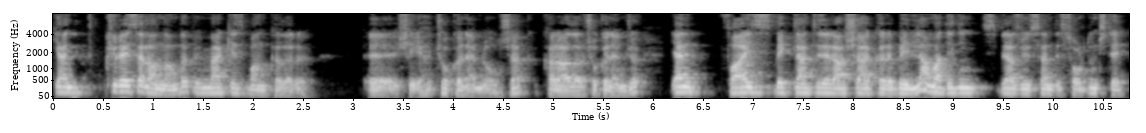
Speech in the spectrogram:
yani küresel anlamda bir merkez bankaları e, şey çok önemli olacak. Kararları çok önemli olacak. Yani faiz beklentileri aşağı yukarı belli ama dediğin biraz önce sen de sordun işte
